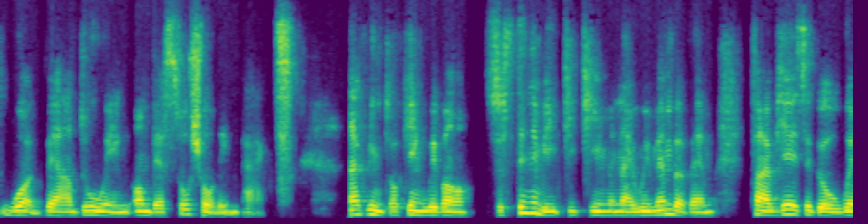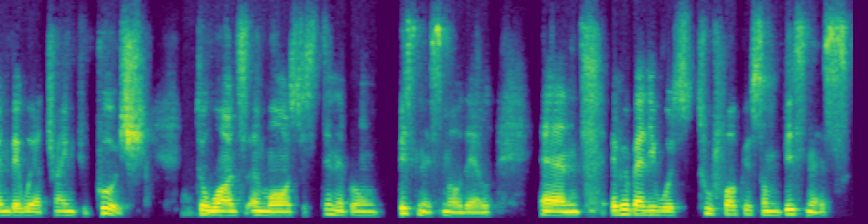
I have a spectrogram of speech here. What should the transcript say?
what they are doing on their social impacts. I've been talking with our sustainability team, and I remember them five years ago when they were trying to push towards a more sustainable business model. And everybody was too focused on business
